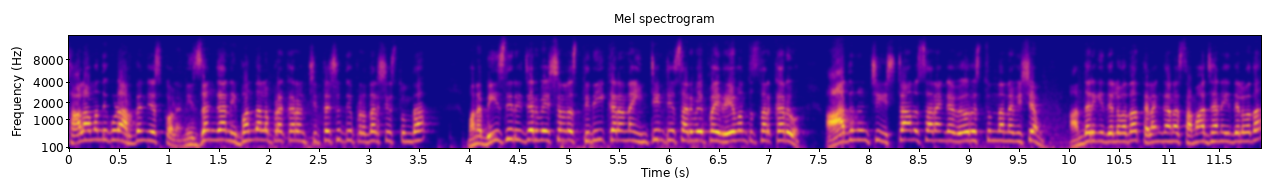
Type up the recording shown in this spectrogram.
చాలామంది కూడా అర్థం చేసుకోవాలి. నిజంగా నిబంధనల ప్రకారం చిత్తశుద్ధి ప్రదర్శిస్తుందా? మన బీసీ రిజర్వేషన్ల స్థిరీకరణ ఇంటింటి సర్వేపై రేవంత్ సర్కారు ఆది నుంచి ఇష్టానుసారంగా వివరిస్తుందన్న విషయం అందరికీ తెలియదా? తెలంగాణ సమాజానికి తెలియదా?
